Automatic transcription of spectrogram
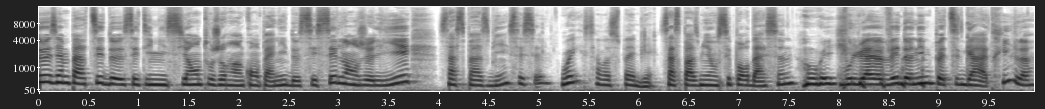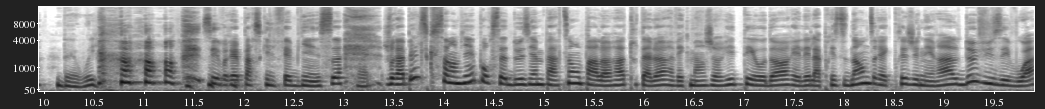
Deuxième partie de cette émission, toujours en compagnie de Cécile Langelier. Ça se passe bien, Cécile? Oui, ça va super bien. Ça se passe bien aussi pour Dawson? Oui. Vous lui avez donné une petite gâterie, là? Ben oui. C'est vrai, parce qu'il fait bien ça. Je vous rappelle ce qui s'en vient pour cette deuxième partie. On parlera tout à l'heure avec Marjorie Théodore. Elle est la présidente directrice générale de Vues et Voix,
